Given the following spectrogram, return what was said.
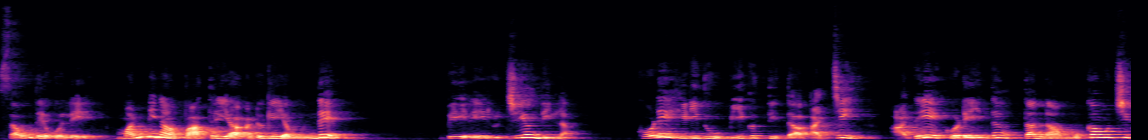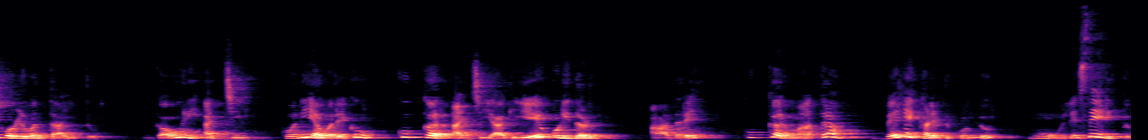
ಸೌದೆ ಒಲೆ ಮಣ್ಣಿನ ಪಾತ್ರೆಯ ಅಡುಗೆಯ ಮುಂದೆ ಬೇರೆ ರುಚಿಯೊಂದಿಲ್ಲ. ಕೊಡೆ ಹಿಡಿದು ಬೀಗುತ್ತಿದ್ದ ಅಜ್ಜಿ ಅದೇ ಕೊಡೆಯಿಂದ ತನ್ನ ಮುಖ ಮುಚ್ಚಿಕೊಳ್ಳುವಂತಾಯಿತು. ಗೌರಿ ಅಜ್ಜಿ ಕೊನೆಯವರೆಗೂ ಕುಕ್ಕರ್ ಅಜ್ಜಿಯಾಗಿಯೇ ಉಳಿದಳು. ಆದರೆ ಕುಕ್ಕರ್ ಮಾತ್ರ ಬೆಲೆ ಕಳೆದುಕೊಂಡು ಮೂಲೆ ಸೇರಿತು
